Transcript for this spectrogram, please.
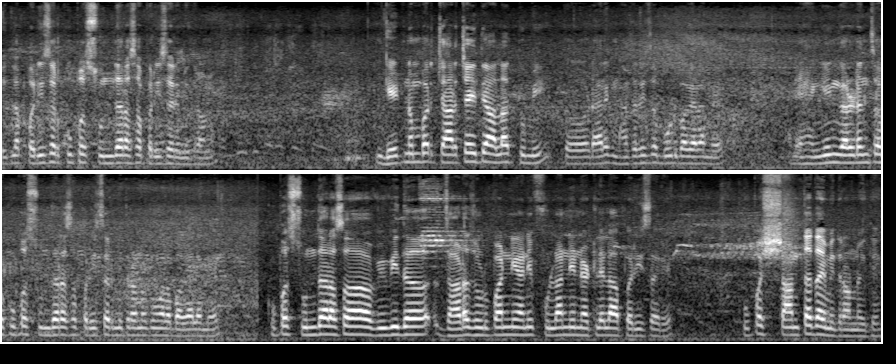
इथला परिसर खूपच सुंदर असा परिसर आहे मित्रांनो. गेट नंबर चारच्या इथे आलात तुम्ही तर डायरेक्ट म्हातारीचं बूट बघायला मिळेल. आणि हँगिंग गार्डनचा खूपच सुंदर असा परिसर मित्रांनो तुम्हाला बघायला मिळेल. खूपच सुंदर असा विविध झाडं झुडपांनी आणि फुलांनी नटलेला हा परिसर आहे. खूपच शांतता आहे मित्रांनो इथे.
